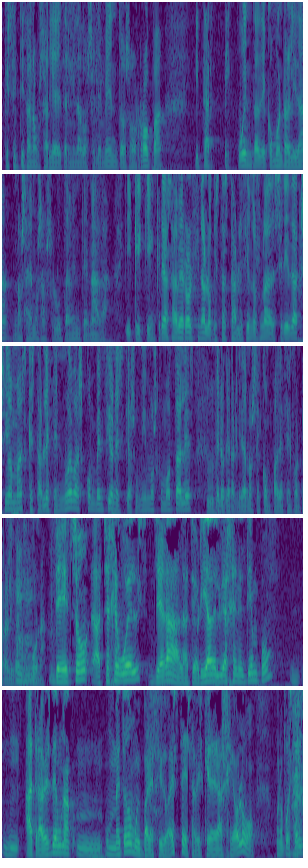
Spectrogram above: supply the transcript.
que se empiezan a usar ya determinados elementos o ropa y darte cuenta de cómo en realidad no sabemos absolutamente nada y que quien crea saberlo al final lo que está estableciendo es una serie de axiomas que establecen nuevas convenciones que asumimos como tales, pero que en realidad no se compadecen con realidad ninguna. De hecho, H.G. Wells llega a la teoría del viaje en el tiempo mm, a través de una- mm, un método muy parecido a este. ¿Sabéis que él era geólogo? Bueno, pues él,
